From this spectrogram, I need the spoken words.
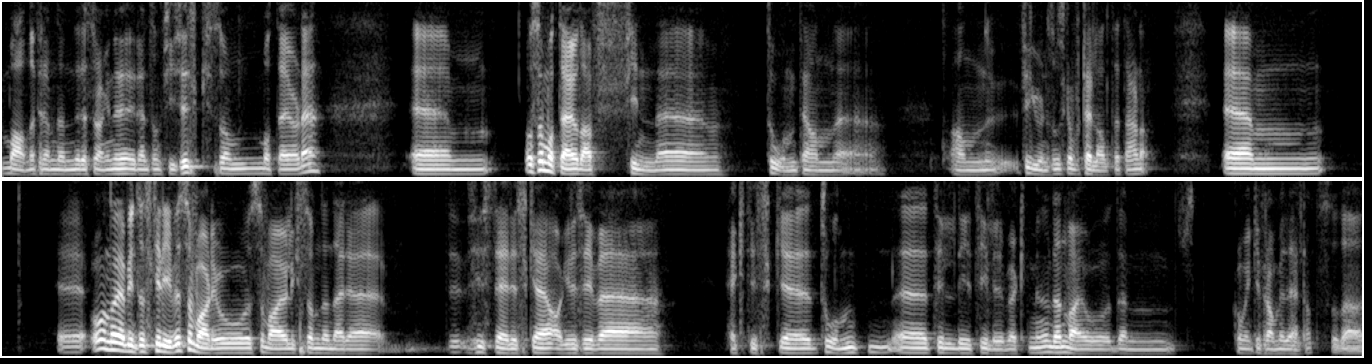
Mane frem den restauranten rent sånn fysisk, så måtte jeg gjøre det. Um, og så måtte jeg jo da finne tonen til han, eh, han figuren som skal fortelle alt dette her, da. Eh, og når jeg begynte å skrive, så var det jo, så var jo liksom den der eh, hysteriske, aggressive, hektiske tonen eh, til de tidligere bøkene mine, den var jo Den kom ikke fram i det hele tatt. Så da,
